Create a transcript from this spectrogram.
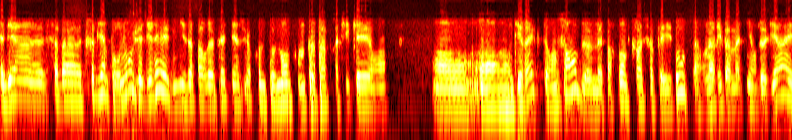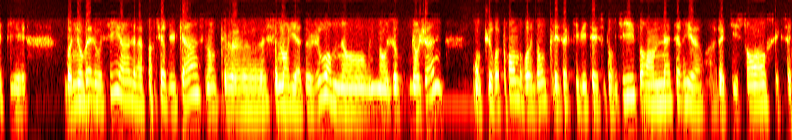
Eh bien, ça va très bien pour nous, je dirais, mis à part le fait, bien sûr, comme tout le monde, qu'on ne peut pas pratiquer en, direct, ensemble, mais par contre, grâce à Facebook, ben, on arrive à maintenir le lien et puis Bonne nouvelle aussi, hein, à partir du 15, donc seulement il y a deux jours, nos jeunes ont pu reprendre donc les activités sportives en intérieur, avec distance, etc.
